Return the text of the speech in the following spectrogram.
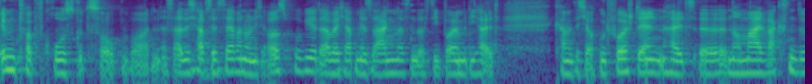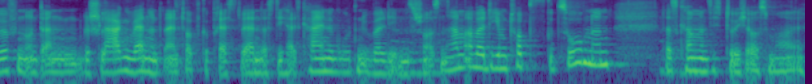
im Topf großgezogen worden ist. Also ich habe es jetzt selber noch nicht ausprobiert, aber ich habe mir sagen lassen, dass die Bäume, die halt, kann man sich auch gut vorstellen, halt äh, normal wachsen dürfen und dann geschlagen werden und in einen Topf gepresst werden, dass die halt keine guten Überlebenschancen haben. Aber die im Topf gezogenen, das kann man sich durchaus mal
